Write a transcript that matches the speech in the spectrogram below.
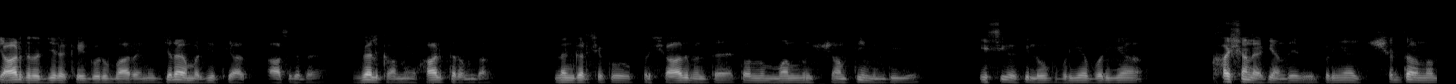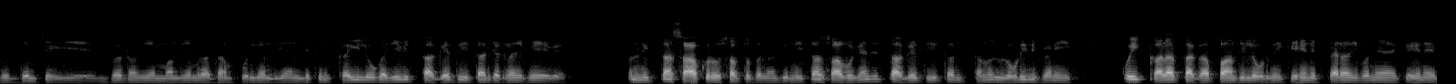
ਚਾਰ ਦਰਜੇ ਰੱਖੇ ਗੁਰੂ ਮਹਾਰਾਜ ਨੇ, ਜਿਹੜਾ ਮਰਜ਼ੀ ਇੱਥੇ ਆ ਆ ਸਕਦਾ ਵੈਲਕਮ ਹੈ, ਹਰ ਧਰਮ ਦਾ, ਲੰਗਰ ਛਕੋ, ਪ੍ਰਸ਼ਾਦ ਮਿਲਦਾ ਹੈ, ਤੁਹਾਨੂੰ ਮਨ ਨੂੰ ਸ਼ਾਂਤੀ ਮਿਲਦੀ ਹੈ, ਇਸੇ ਕਰਕੇ ਲੋਕ ਬੜੀਆਂ ਬੜੀਆਂ ਖਾਸ਼ਾਂ ਲੈ ਕੇ ਆਉਂਦੇ ਵੇ ਬੜੀਆਂ ਸ਼ਰਧਾ ਉਹਨਾਂ ਦੇ ਦਿਲ 'ਚ ਹੈਗੀ ਹੈ ਉਹਨਾਂ ਦੀਆਂ ਮਨ ਦੀਆਂ ਮੁਰਾਦਾਂ ਪੂਰੀਆਂ ਹੁੰਦੀਆਂ, ਲੇਕਿਨ ਕਈ ਲੋਕ ਅਜੇ ਵੀ ਧਾਗੇ ਤੀਤਾਂ ਚੱਕਰਾਂ 'ਚ ਪਏ ਵੇ ਉਹ ਨੀਤਾਂ ਸਾਫ਼ ਕਰੋ ਸਭ ਤੋਂ ਪਹਿਲਾਂ, ਜੋ ਨੀਤਾਂ ਸਾਫ਼ ਹੋ ਗਈਆਂ ਜੇ ਧਾਗੇ ਤੀਤਾਂ ਤੁਹਾਨੂੰ ਲੋੜ ਹੀ ਨਹੀਂ ਪੈਣੀ। ਕੋਈ ਕਾਲਾ ਧਾਗਾ ਪਾਉਣ ਦੀ ਲੋੜ ਨਹੀਂ, ਕਿਸੇ ਨੇ ਪੈਰਾਂ 'ਚ ਬੰਨਿਆ ਕਿਸੇ ਨੇ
